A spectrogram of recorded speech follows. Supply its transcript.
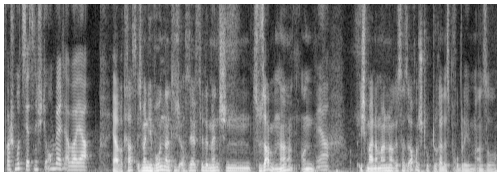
verschmutzt jetzt nicht die Umwelt, aber ja, Ja, aber krass. Ich meine, hier wohnen natürlich auch sehr viele Menschen zusammen, ne? Und ja. ich meiner Meinung nach ist das auch ein strukturelles Problem. Also,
